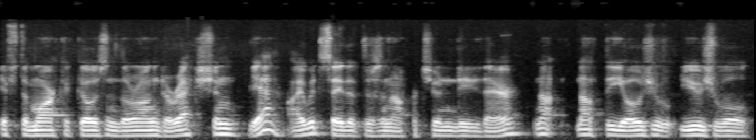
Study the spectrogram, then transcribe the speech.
if the market goes in the wrong direction, yeah, I would say that there's an opportunity there. Not not the usual usual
